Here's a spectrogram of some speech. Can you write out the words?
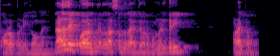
ஃபாலோ பண்ணிக்கோங்க. நல்லதை பார்த்து நல்ல சமுதாயத்தை இருக்கும் நன்றி. வணக்கம்.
